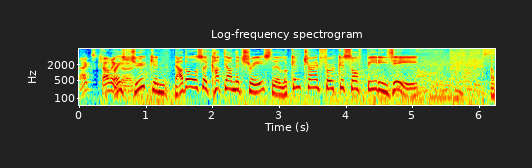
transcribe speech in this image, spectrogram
max coming Race though. Duke, and now they'll also cut down the tree, so they're looking to try and focus off BDZ. Now,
